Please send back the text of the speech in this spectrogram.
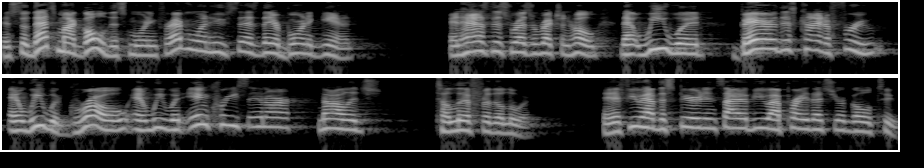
And so that's my goal this morning for everyone who says they are born again and has this resurrection hope that we would bear this kind of fruit and we would grow and we would increase in our knowledge to live for the Lord. And if you have the Spirit inside of you, I pray that's your goal too.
